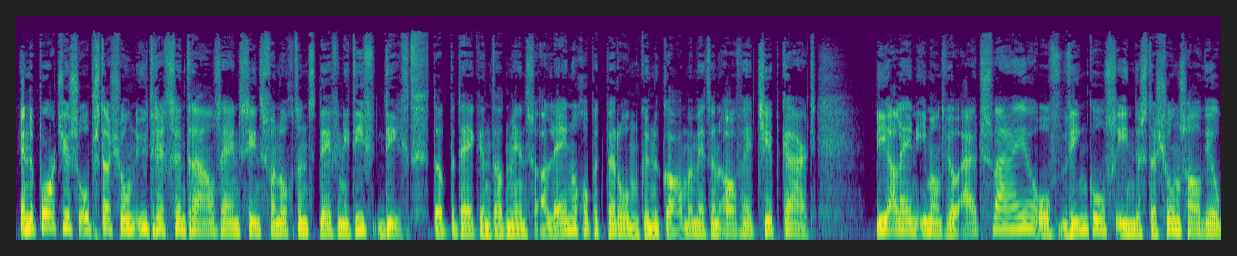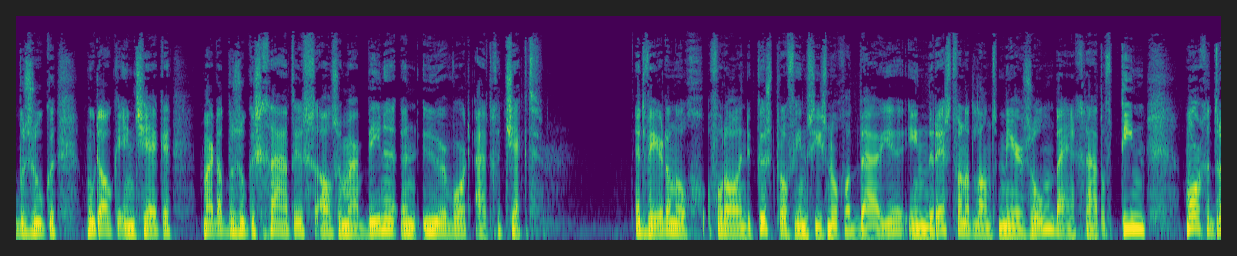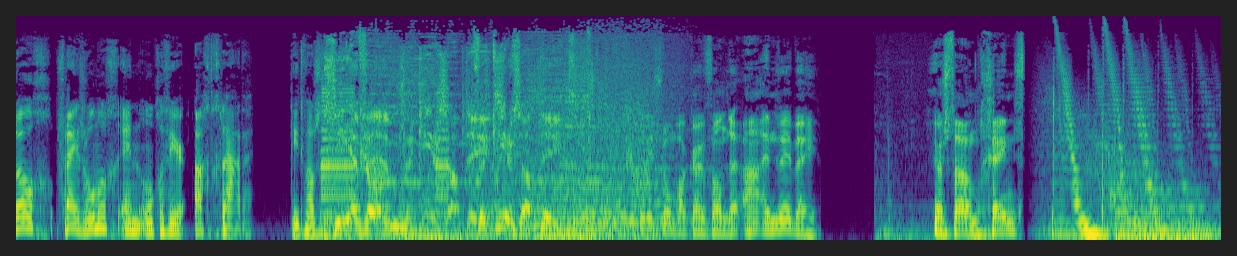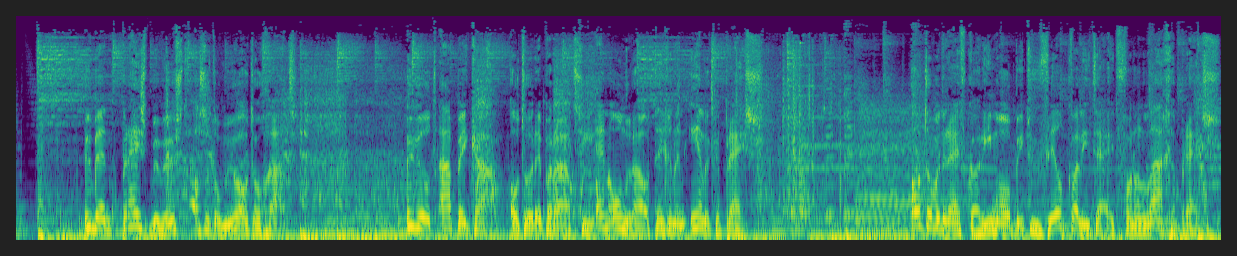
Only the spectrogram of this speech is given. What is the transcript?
En de poortjes op station Utrecht Centraal zijn sinds vanochtend definitief dicht. Dat betekent dat mensen alleen nog op het perron kunnen komen met een OV-chipkaart. Wie alleen iemand wil uitzwaaien of winkels in de stationshal wil bezoeken, moet ook inchecken. Maar dat bezoek is gratis als er maar binnen een uur wordt uitgecheckt. Het weer dan nog. Vooral in de kustprovincies nog wat buien. In de rest van het land meer zon bij een graad of 10. Morgen droog, vrij zonnig en ongeveer 8 graden. Dit was het ZFM. Verkeersupdate. Verkeersupdate. Dit is John Bakker van de ANWB. Er staan geen... U bent prijsbewust als het om uw auto gaat. U wilt APK, autoreparatie en onderhoud tegen een eerlijke prijs. Autobedrijf Carimo biedt u veel kwaliteit voor een lage prijs.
